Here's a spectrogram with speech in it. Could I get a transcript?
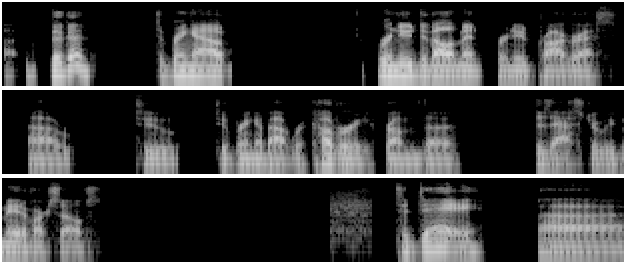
uh, the good, to bring out renewed development, renewed progress, uh, to to bring about recovery from the disaster we've made of ourselves. Today, uh,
